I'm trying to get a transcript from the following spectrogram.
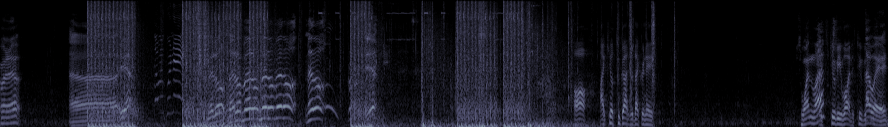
Coming out. Uh, yeah. Throw grenade! Middle, middle, middle, middle, middle, middle. Yeah. Oh, I killed two guys with that grenade. There's one It's left? 2v1, it's 2v1. That way.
